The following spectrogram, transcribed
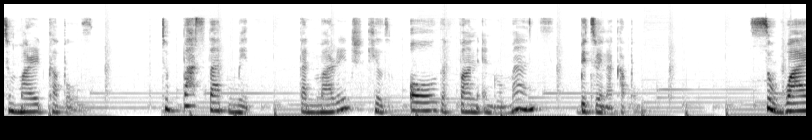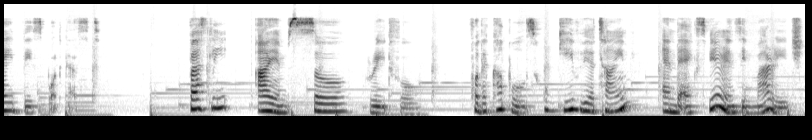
to married couples, to bust that myth that marriage kills all the fun and romance between a couple. So, why this podcast? Firstly, I am so grateful for the couples who give their time and their experience in marriage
